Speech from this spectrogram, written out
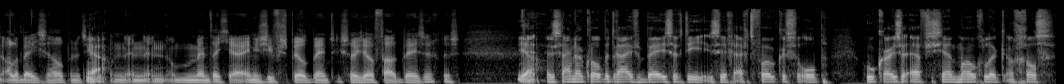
alle beetjes helpen natuurlijk. Ja. En, en, en, op het moment dat je energie verspilt, ben je natuurlijk sowieso fout bezig. Dus ja. Er zijn ook wel bedrijven bezig die zich echt focussen op... hoe kan je zo efficiënt mogelijk een gas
